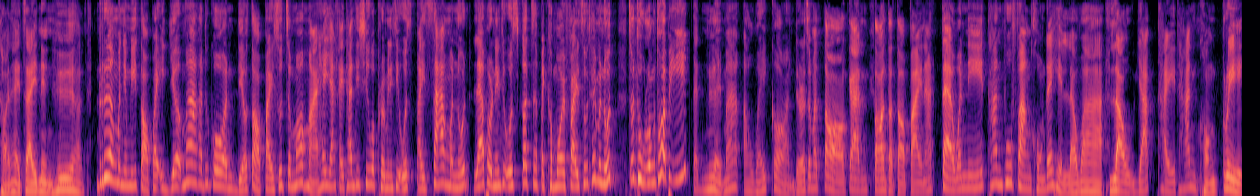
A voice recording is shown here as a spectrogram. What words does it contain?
ถอนหายใจหนึ่งเฮือกเรื่องมันยังมีต่อไปอีกเยอะมากค่ะทุกคน เดี๋ยวต่อไปซุดจะมอบหมายให้ยักษ์ไททันที่ชื่อว่า Prometheus ไปสร้างมนุษย์ แล้ว Prometheus ก็จะไปขโมยไฟซุดให้มนุษย์ จนถูกลงโทษไปอีก แต่เหนื่อยมากเอาไว้ก่อน เดี๋ยวเราจะมาต่อกันตอนต่อๆไปนะ แต่วันนี้ท่านผู้ฟังคงได้เห็นแล้วว่าเหล่ายักษ์ไททันของกรีก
